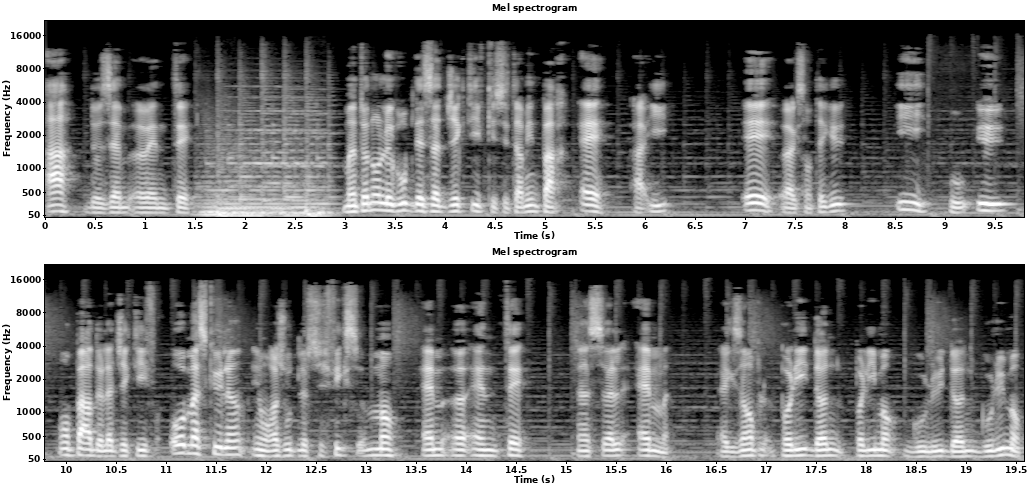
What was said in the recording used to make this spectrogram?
a 2 m e n t. Maintenant, le groupe des adjectifs qui se terminent par e, ai, et e accent aigu, i ou u, on part de l'adjectif au masculin et on rajoute le suffixe ment, m-e-n-t, un seul m. Exemple, poli donne poliment, goulu donne goulument.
